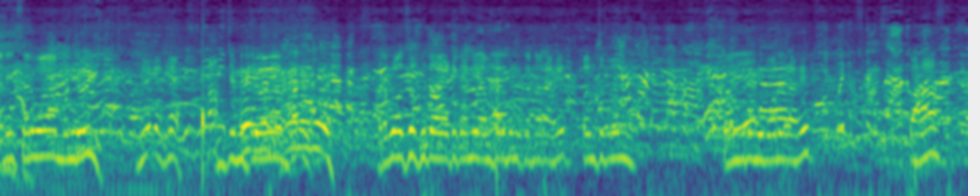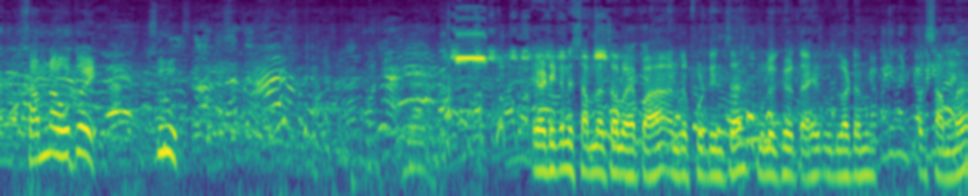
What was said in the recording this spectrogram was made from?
आणि सर्व मंडळी आमचे मित्र सुद्धा या ठिकाणी आमदार म्हणून करणार आहेत. पंच म्हणून कामगिरी निभावणार आहेत. पहा सामना होतोय. सुरू. या ठिकाणी सामना चालू आहे. पहा अंडर फोर्टीनचा मुलं खेळत आहेत. उद्घाटन सामना.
